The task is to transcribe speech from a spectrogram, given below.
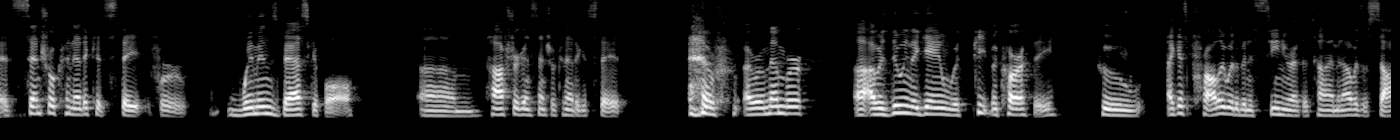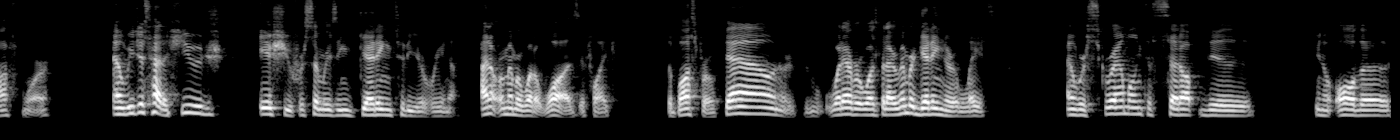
at central connecticut state for women's basketball um, hofstra against central connecticut state. I remember uh, i was doing the game with pete mccarthy who I guess probably would have been a senior at the time, and I was a sophomore. And we just had a huge issue for some reason getting to the arena. I don't remember what it was, if like the bus broke down or whatever it was, but I remember getting there late. And we're scrambling to set up the, you know, all the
